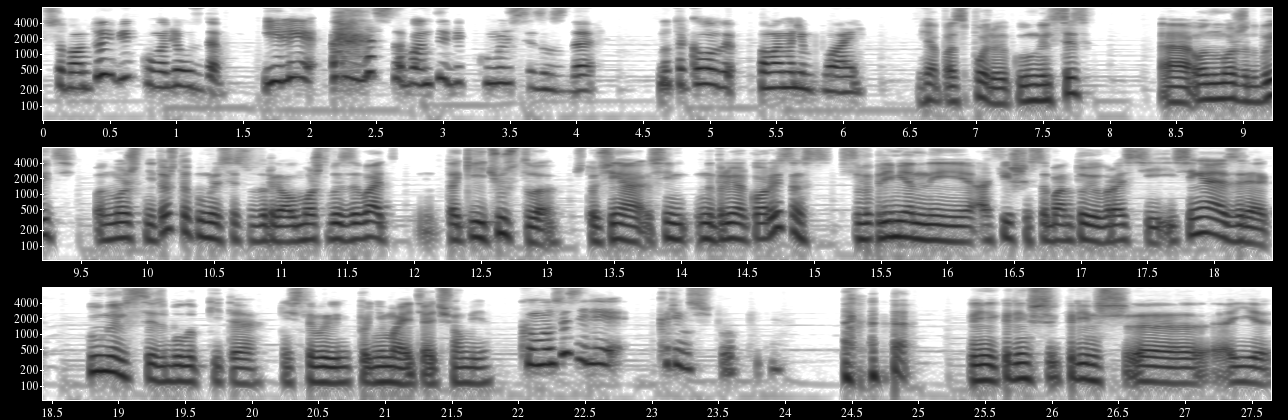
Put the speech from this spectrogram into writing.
Сабантуй бик кумелюзда. Или Сабантуй бик кумельсизузда. Ну, такого, по-моему, не бывает. Я поспорю, кунгельсес э, он может быть, он может не то, что удрагал, он может вызывать такие чувства, что, например, корыстың современные афиши Сабантуя в России, и синя зря кунгельсис было кита, если вы понимаете, о чем я. Көңілсіз или кринж болып кетті? Кри- Кринж, кринж, э, әйе,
